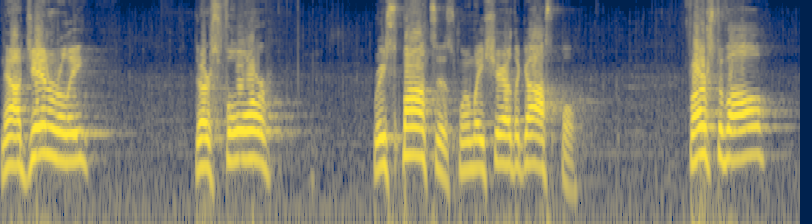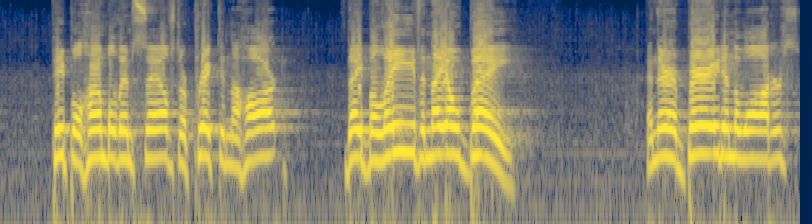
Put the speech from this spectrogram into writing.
Now, generally, there's four responses when we share the gospel. First of all, People humble themselves, they're pricked in the heart, they believe and they obey. And they're buried in the waters,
